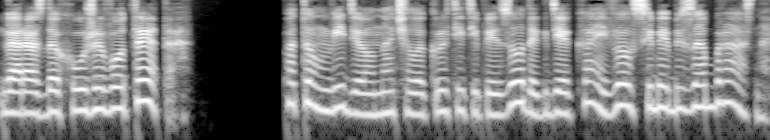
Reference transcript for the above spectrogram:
Гораздо хуже вот это. Потом видео начало крутить эпизоды, где Кай вел себя безобразно,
